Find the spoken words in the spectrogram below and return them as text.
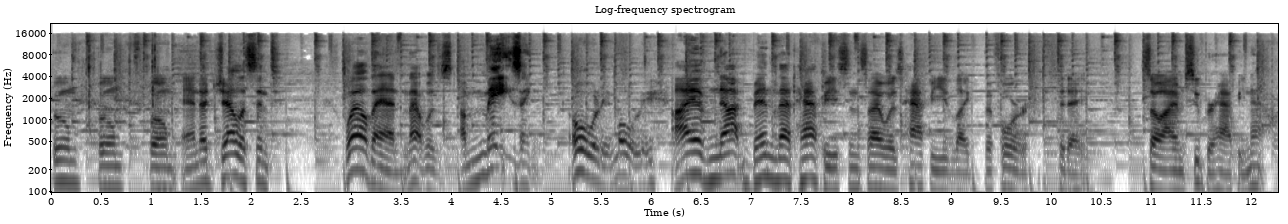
Boom, boom, boom, and a Jellicent. Well then, that was amazing! Holy moly. I have not been that happy since I was happy like before today. So I'm super happy now.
